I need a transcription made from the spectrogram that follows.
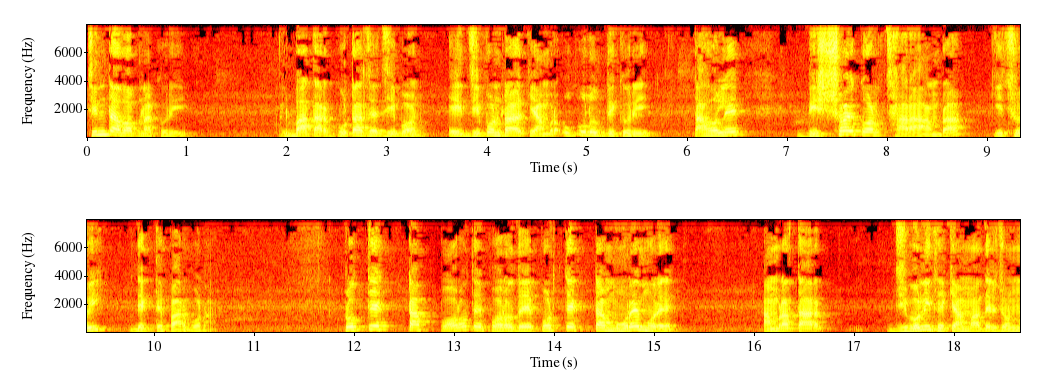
চিন্তা ভাবনা করি বা তার গোটা যে জীবন এই জীবনটাকে আমরা উপলব্ধি করি, তাহলে বিস্ময়কর ছাড়া আমরা কিছুই দেখতে পারব না। প্রত্যেকটা পরতে পরদে প্রত্যেকটা মোড়ে মোড়ে আমরা তার জীবনী থেকে আমাদের জন্য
